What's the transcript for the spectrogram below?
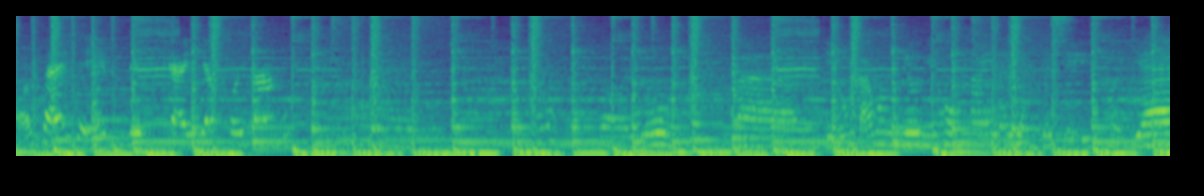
mỗi sáng thì em đi cây ra phơi nắng. Vời luôn. Và chị cũng cảm ơn Như ngày hôm nay đã dành cho chị thời gian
